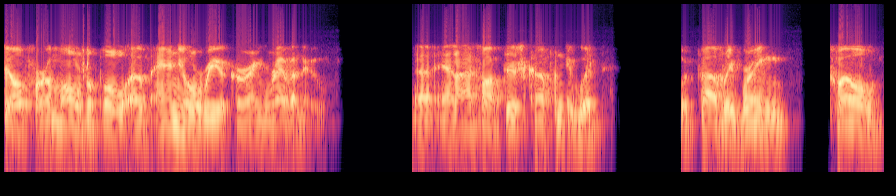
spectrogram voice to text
sell for a multiple of annual reoccurring revenue. Uh, and I thought this company would would probably bring 12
